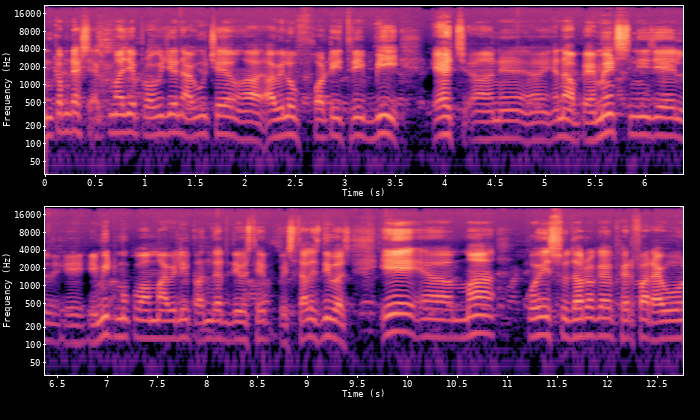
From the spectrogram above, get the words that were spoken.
ઇન્કમટેક્સ એક્ટમાં જે પ્રોવિઝન આવ્યું છે આવેલું ફોર્ટી થ્રી બી એચ અને એના પેમેન્ટ્સની જે લિમિટ મૂકવામાં આવેલી પંદર દિવસથી પિસ્તાલીસ દિવસ, એ માં કોઈ સુધારો કે ફેરફાર આવ્યો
